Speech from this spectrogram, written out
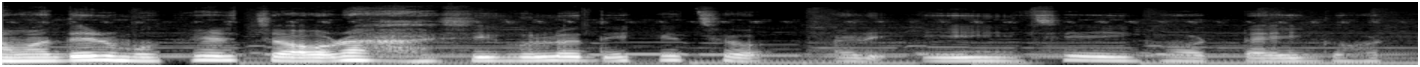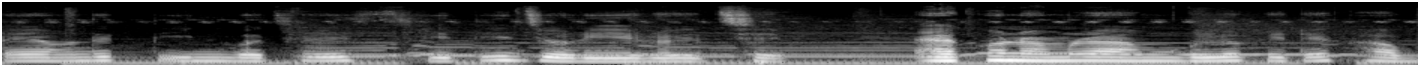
আমাদের মুখের চওড়া হাসিগুলো দেখেছ? আর এই যে এই ঘরটা, এই ঘরটায় আমাদের তিন বছরের স্মৃতি জড়িয়ে রয়েছে। এখন আমরা আমগুলো কেটে খাব।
